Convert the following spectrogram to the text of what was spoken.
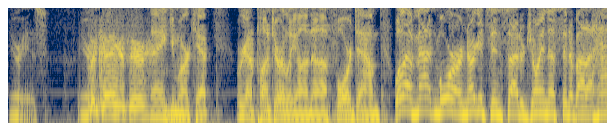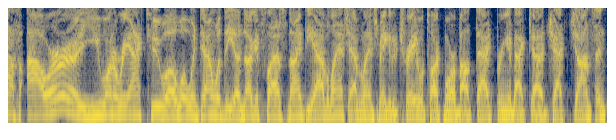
Here he is. Here The he is. king is here. Thank you, Marquette. We're going to punt early on uh, four down. We'll have Matt Moore, our Nuggets insider, join us in about a half hour. You want to react to uh, what went down with the uh, Nuggets last night, the Avalanche. Avalanche making a trade. We'll talk more about that. Bring it back to uh, Jack Johnson.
